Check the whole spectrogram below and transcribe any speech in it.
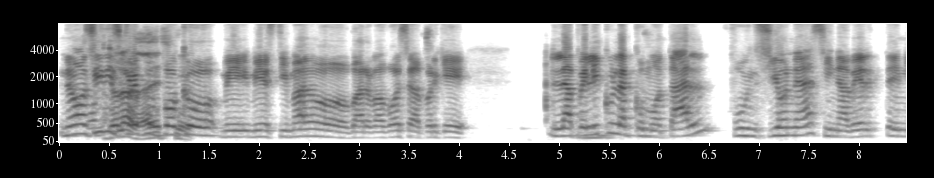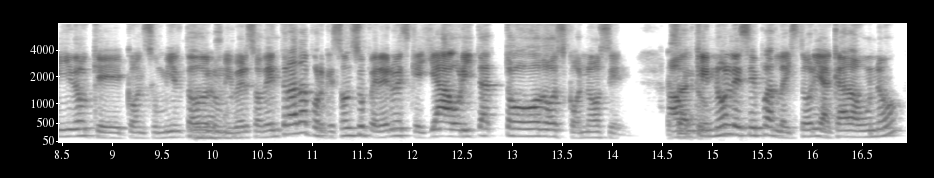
No, sí discrepo un es que- poco, mi, mi estimado Barbabosa, porque la película como tal funciona sin haber tenido que consumir todo el universo de entrada, porque son superhéroes que ya ahorita todos conocen. Aunque no le sepas la historia a cada uno,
